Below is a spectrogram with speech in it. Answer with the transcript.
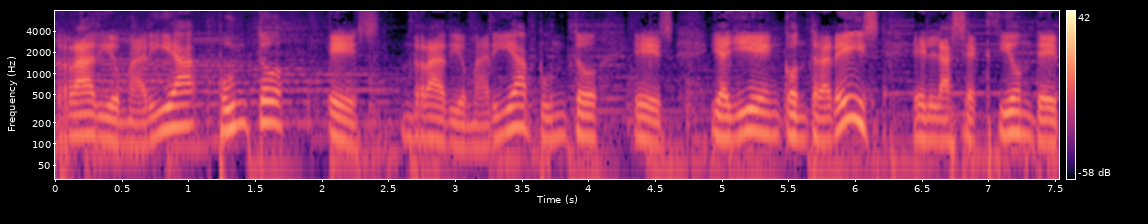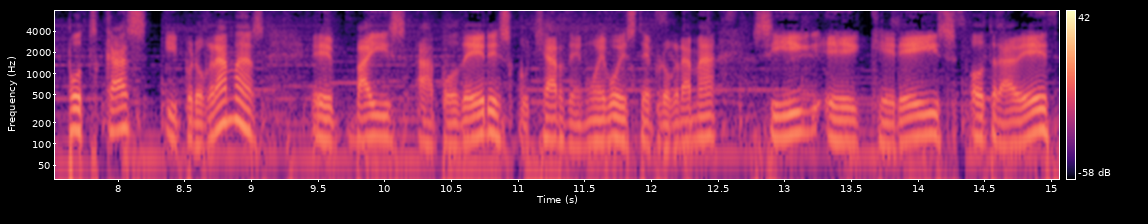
radiomaria.es radiomaria.es y allí encontraréis en la sección de podcast y programas eh, vais a poder escuchar de nuevo este programa si eh, queréis otra vez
